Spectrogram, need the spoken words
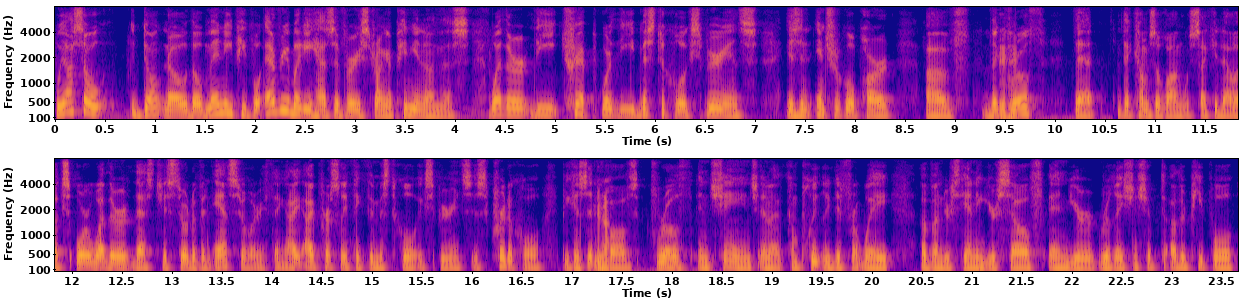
We also don't know, though many people, everybody has a very strong opinion on this, whether the trip or the mystical experience is an integral part of the growth that that comes along with psychedelics, or whether that's just sort of an ancillary thing. I, I personally think the mystical experience is critical because it involves growth and change in a completely different way of understanding yourself and your relationship to other people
